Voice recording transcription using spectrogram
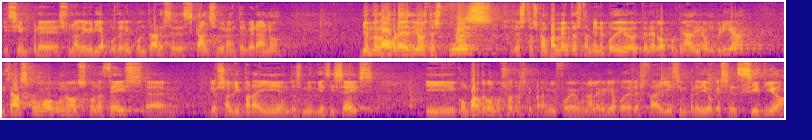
y siempre es una alegría poder encontrar ese descanso durante el verano. Viendo la obra de Dios después de estos campamentos también he podido tener la oportunidad de ir a Hungría, quizás como algunos conocéis, eh, yo salí para ahí en 2016 y comparto con vosotros que para mí fue una alegría poder estar allí. Siempre digo que es el sitio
